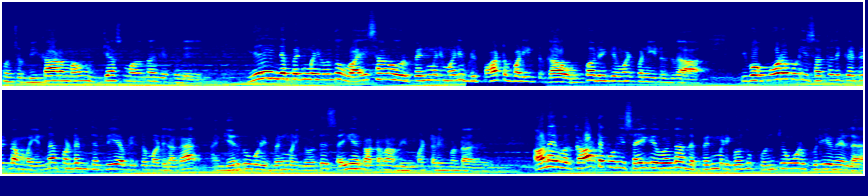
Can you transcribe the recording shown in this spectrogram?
கொஞ்சம் விகாரமாகவும் வித்தியாசமாக தான் கேட்குது ஏன் இந்த பெண்மணி வந்து வயசான ஒரு பெண்மணி மாதிரி இப்படி பாட்டு பாடிட்டு இருக்கா? ஒப்பாடு வைக்கிற மாதிரி பண்ணிட்டு இருக்கா? இவ போடக்கூடிய சத்தத்தை கேட்டுட்டு நம்ம என்ன பண்றேன்னு தெரியல அப்படின்ற மாதிரி தாங்க அங்க இருக்கக்கூடிய பெண்மணிக்கு வந்து சைகை காட்டலாம் அப்படின்னு மாதிரி ட்ரை பண்றாரு. ஆனா இவர் காட்டக்கூடிய சைகை வந்து அந்த பெண்மணிக்கு வந்து கொஞ்சம் கூட புரியவே இல்லை.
